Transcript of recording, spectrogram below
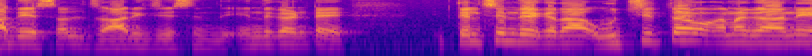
ఆదేశాలు జారీ చేసింది. ఎందుకంటే తెలిసిందే కదా ఉచితం అనగానే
